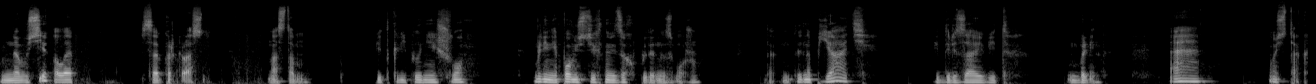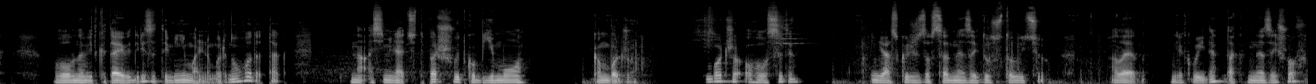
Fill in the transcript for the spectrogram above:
не в усіх, але все прекрасно. У нас там підкріплення йшло. Блін, я повністю їх навіть захопити не зможу. Так, ну ти на 5. Відрізаю від. Блін. Е, ось так. Головне від Китаю відрізати мінімальна мирна угода, так. На асиміляцію. Тепер швидко б'ємо Камбоджу. Камбоджа оголосити. Я, скоріш за все, не зайду в столицю. Але як вийде, так, не зайшов.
